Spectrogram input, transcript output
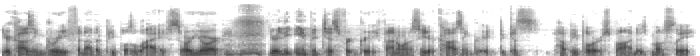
you're causing grief in other people's lives or you're, you're the impetus for grief. I don't want to say you're causing grief because how people respond is mostly,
